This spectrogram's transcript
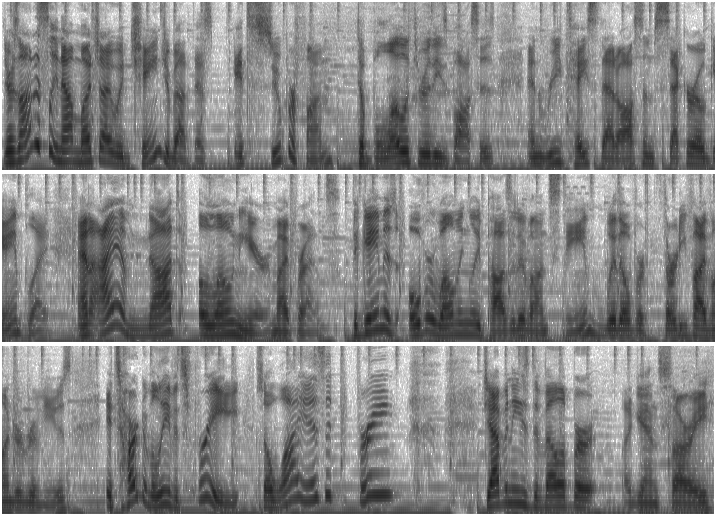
There's honestly not much I would change about this. It's super fun to blow through these bosses and retaste that awesome Sekiro gameplay. And I am not alone here, my friends. The game is overwhelmingly positive on Steam with over 3,500 reviews. It's hard to believe it's free, so why is it free? Japanese developer again, sorry,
